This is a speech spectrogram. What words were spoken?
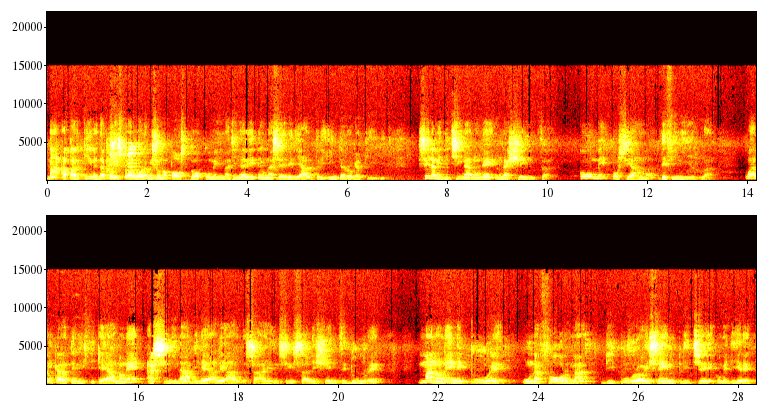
ma a partire da questo allora mi sono posto, come immaginerete, una serie di altri interrogativi. Se la medicina non è una scienza, come possiamo definirla? Quali caratteristiche ha? Non è assimilabile alle hard sciences, alle scienze dure, ma non è neppure una forma di puro e semplice, come dire,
